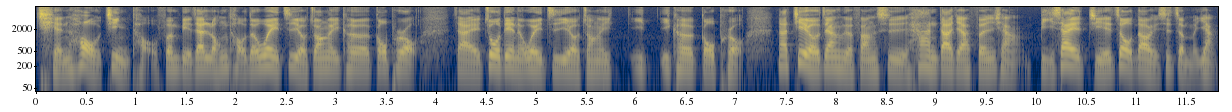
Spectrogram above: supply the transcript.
前后镜头，分别在龙头的位置有装了一颗 GoPro，在坐垫的位置也有装了一一一颗 GoPro。那借由这样的方式和大家分享比赛节奏到底是怎么样，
